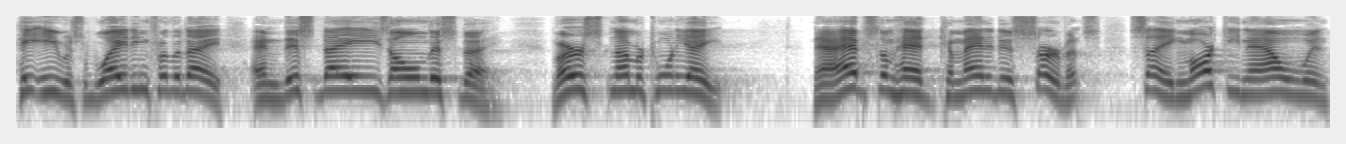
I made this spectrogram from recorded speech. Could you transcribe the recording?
he, he was waiting for the day, and this day's on this day. Verse number 28. Now Absalom had commanded his servants, saying, Mark ye now, when,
